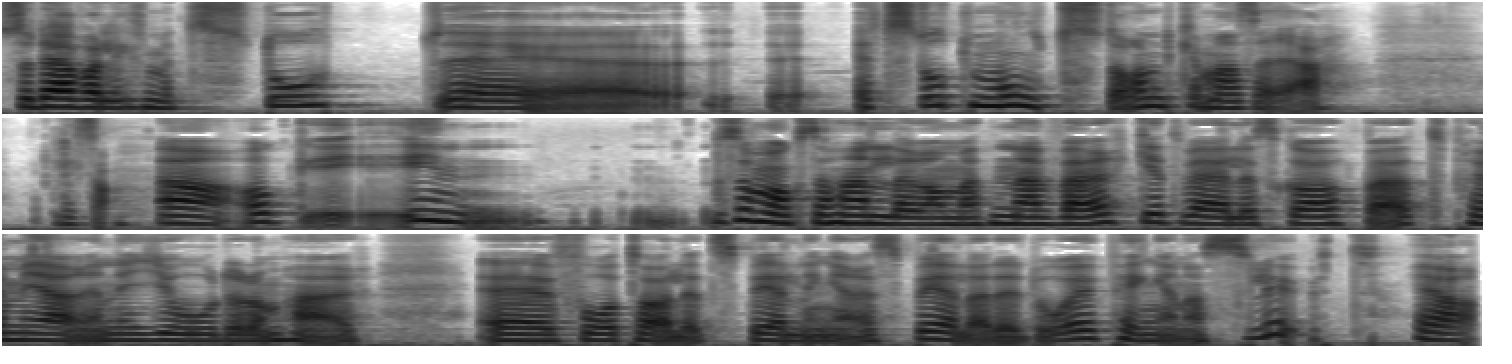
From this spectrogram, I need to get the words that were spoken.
Så där var liksom ett stort, eh, ett stort motstånd kan man säga. Liksom. Ja, och in, som också handlar om att när verket väl är skapat, premiären är gjord och de här eh, fåtalet spelningar är spelade, då är pengarna slut. Ja.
